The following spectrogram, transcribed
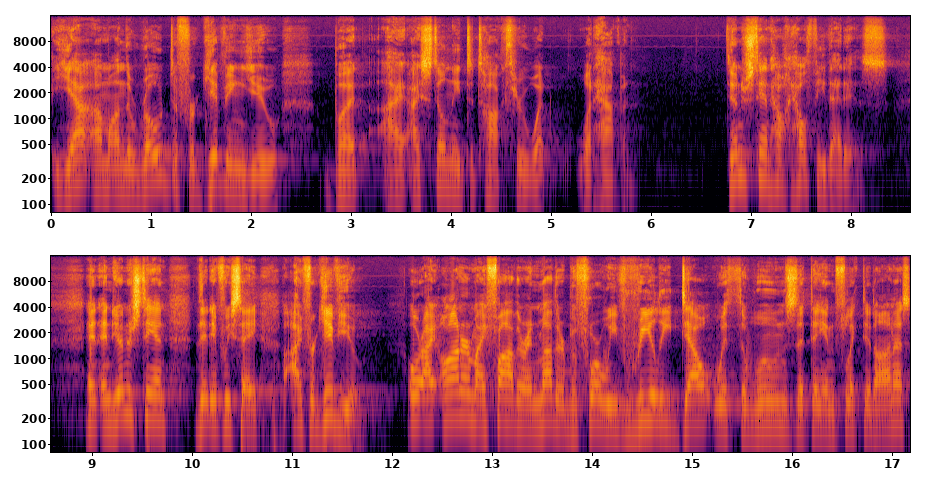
yeah, I'm on the road to forgiving you, but I, I still need to talk through what, what happened. Do you understand how healthy that is? And, and do you understand that if we say, I forgive you, or I honor my father and mother before we've really dealt with the wounds that they inflicted on us,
